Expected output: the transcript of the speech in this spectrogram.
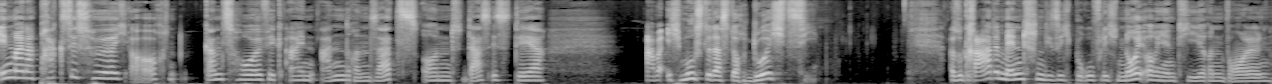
In meiner Praxis höre ich auch ganz häufig einen anderen Satz und das ist der, aber ich musste das doch durchziehen. Also gerade Menschen, die sich beruflich neu orientieren wollen,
